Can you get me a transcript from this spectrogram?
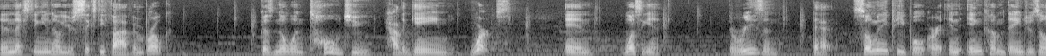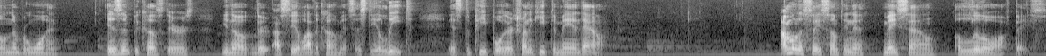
and the next thing you know, you're 65 and broke because no one told you how the game works. And once again, the reason that so many people are in income danger zone number one isn't because there's, you know, there, I see a lot of comments. It's the elite. It's the people that are trying to keep the man down. I'm going to say something that may sound a little off base.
